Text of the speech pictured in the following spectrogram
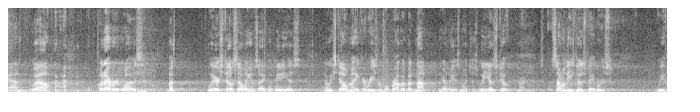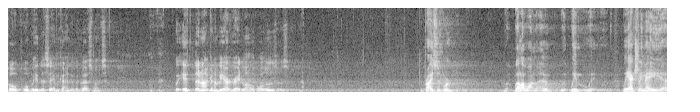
and well, whatever it was, but we are still selling encyclopedias, and we still make a reasonable profit, but not nearly as much as we used to. Right. Some of these newspapers we hope will be the same kind of investments. It, they're not going to be our great Lollapaloozas. No. The prices were, well, I want, uh, we, we, we actually may, uh,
